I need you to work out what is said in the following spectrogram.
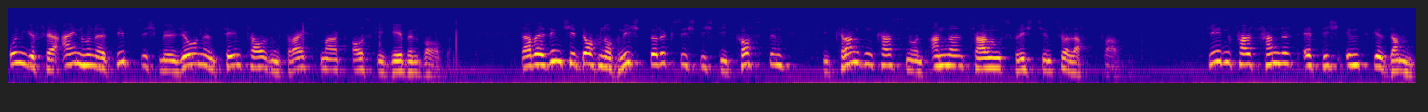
ungefähr 170 Millionen 10.000 Reichsmark ausgegeben worden. Dabei sind jedoch noch nicht berücksichtigt die Kosten, die Krankenkassen und anderen Zahlungspflichtchen zur Last fallen. Jedenfalls handelt es sich insgesamt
